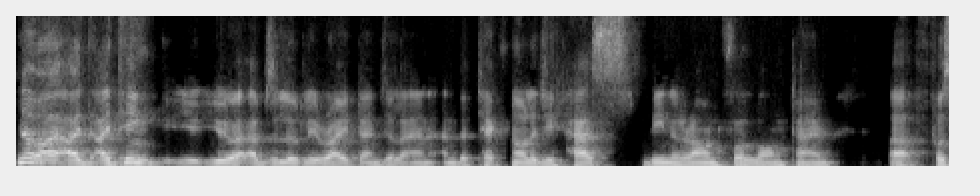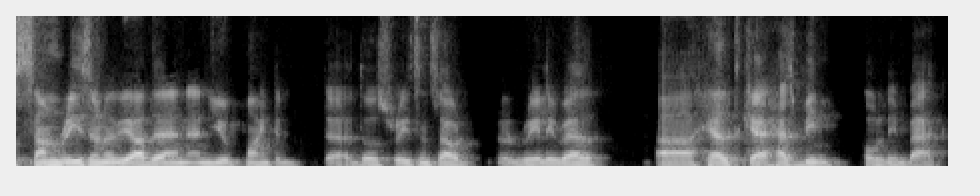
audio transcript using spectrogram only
No, I I think you, you are absolutely right, Angela, and, and the technology has been around for a long time. Uh, for some reason or the other, and, and you pointed uh, those reasons out really well. Uh, healthcare has been holding back.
